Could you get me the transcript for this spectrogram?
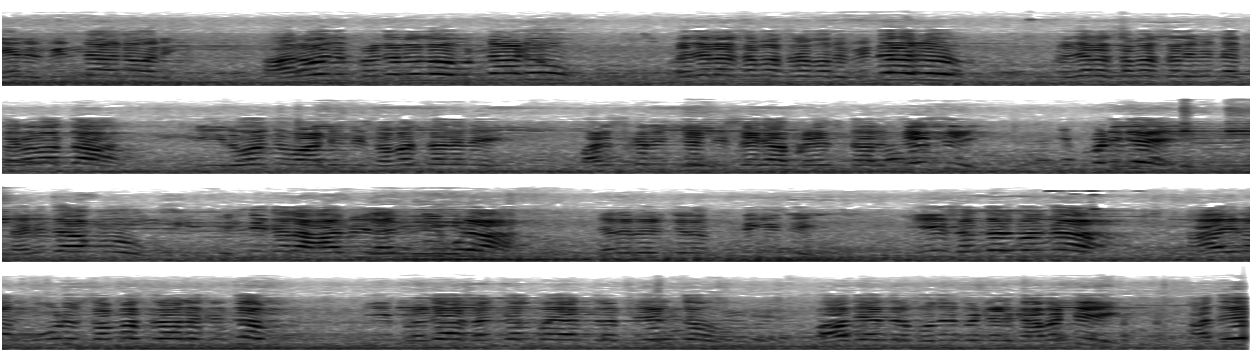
నేను విన్నాను అని. ఆ రోజు ప్రజలలో ఉన్నాడు ప్రజల సమస్యలు విన్నారు. ప్రజల సమస్యలు విన్న తర్వాత ఈ రోజు వాటిని సమస్యలని పరిష్కరించే దిశగా ప్రయత్నాలు చేసి ఇప్పటికే దరిదాపు ఎన్నికల హామీలన్నీ కూడా నెరవేర్చడం జరిగింది. ఈ సందర్భంగా ఆయన మూడు సంవత్సరాల క్రితం ఈ ప్రజా సంకల్ప యాత్ర పేరుతో పాదయాత్ర మొదలుపెట్టాడు కాబట్టి అదే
